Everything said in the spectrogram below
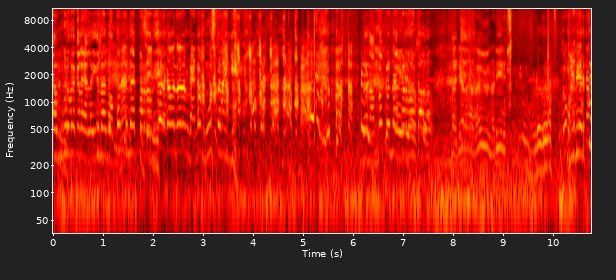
ಗಮ್ ಕೊಡ್ಬೇಕಲ್ಲ ಎಲ್ಲ. ಈಗ ನಾನು ಒಬ್ಬ ನನ್ ಗಂಡ ಮೂಸ್ತಾನ ಹಂಗೆ. ಹುಡುಗರು ನೀನ್ ಹೇಳ್ತಿ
